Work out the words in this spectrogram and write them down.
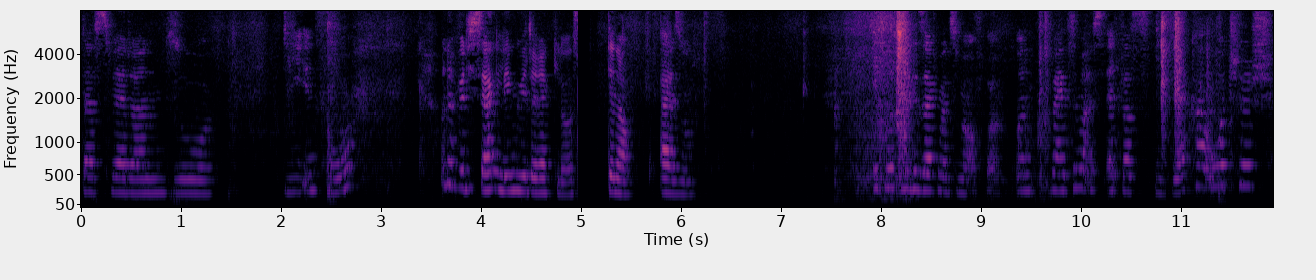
das wäre dann so die Info. Und dann würde ich sagen, legen wir direkt los. Genau, also. Ich muss, wie gesagt, mein Zimmer aufräumen. Und mein Zimmer ist etwas sehr chaotisch.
